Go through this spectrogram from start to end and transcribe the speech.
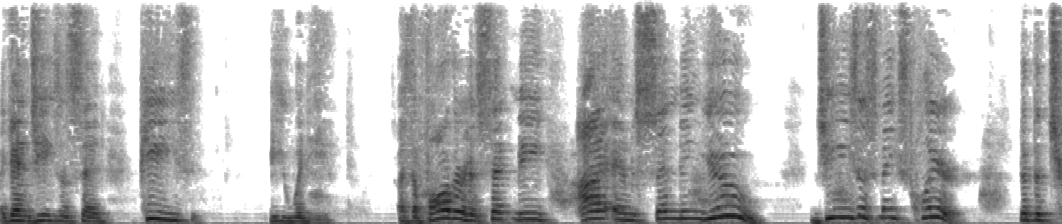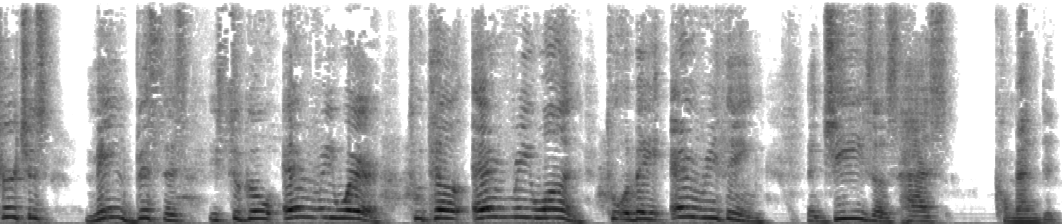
again, Jesus said, Peace be with you. As the Father has sent me, I am sending you. Jesus makes clear that the church's main business is to go everywhere, to tell everyone to obey everything that Jesus has commanded.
